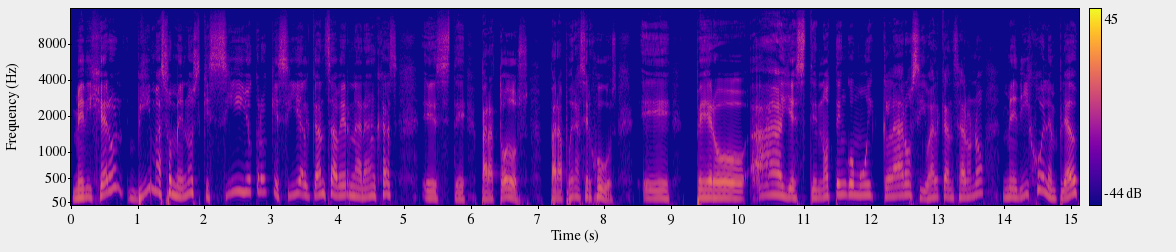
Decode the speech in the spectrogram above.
me dijeron, vi más o menos que sí, yo creo que sí alcanza a ver naranjas este, para todos, para poder hacer jugos. Eh, pero, ay, este, no tengo muy claro si va a alcanzar o no. Me dijo el empleado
